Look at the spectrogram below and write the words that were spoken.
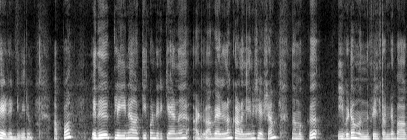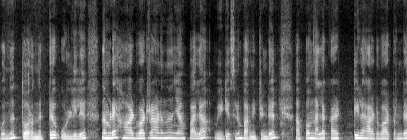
തേടേണ്ടി വരും. അപ്പോൾ ഇത് ക്ലീൻ ആക്കിക്കൊണ്ടിരിക്കുകയാണ്. വെള്ളം കളഞ്ഞതിന് ശേഷം നമുക്ക് ഇവിടെ വന്ന് ഫിൽറ്ററിന്റെ ഭാഗം ഒന്ന് തുറന്നിട്ട് ഉള്ളിൽ നമ്മുടെ ഹാർഡ് വാട്ടർ ആണെന്ന് ഞാൻ പല വീഡിയോസിലും പറഞ്ഞിട്ടുണ്ട്. അപ്പം നല്ല കട്ടിയുള്ള ഹാർഡ് വാട്ടറിന്റെ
